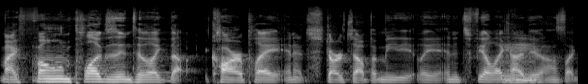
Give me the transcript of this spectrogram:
my phone plugs into like the car play and it starts up immediately and it's feel like I do. Mm-hmm. I was like,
